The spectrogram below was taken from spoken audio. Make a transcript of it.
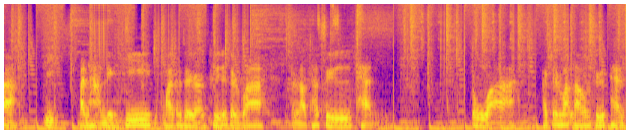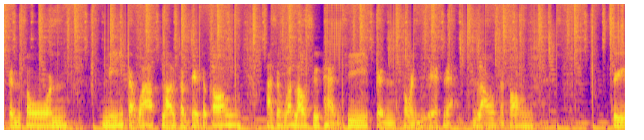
อะอีกปัญหาหนึ่งที่มักจะเจอก็คือถ้าเกิดว่า เหมือนเราถ้าซื้อแผ่นตัวอาเช่นว่าเราซื้อแผ่นเป็นโซนนี้แต่ว่าเราจำเป็นจะต้องอาจจะว่าเราซื้อแผ่นที่เป็นโซน US เนี่ยเราจะต้องซื้อ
